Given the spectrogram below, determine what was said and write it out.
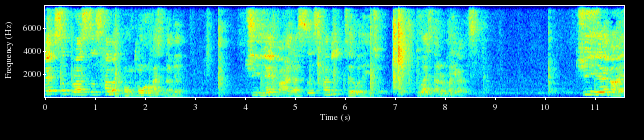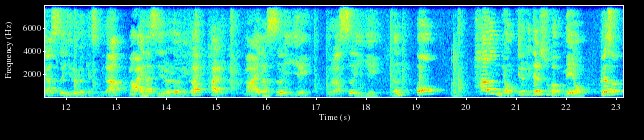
x 플러스 3을 공통으로 가진다면 g의 마이너스 3이 제로가 되겠죠. 네, 두 가지 다를 확인하겠습니다. g의 마이너스 2를 넣겠습니다. 마이너스 2를 넣으니까 8 마이너스 2a 플러스 2a는 어? 8은 0 이렇게 될 수가 없네요. 그래서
